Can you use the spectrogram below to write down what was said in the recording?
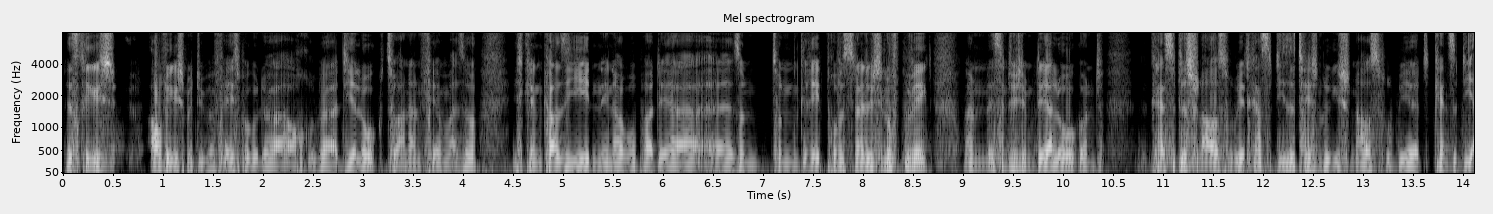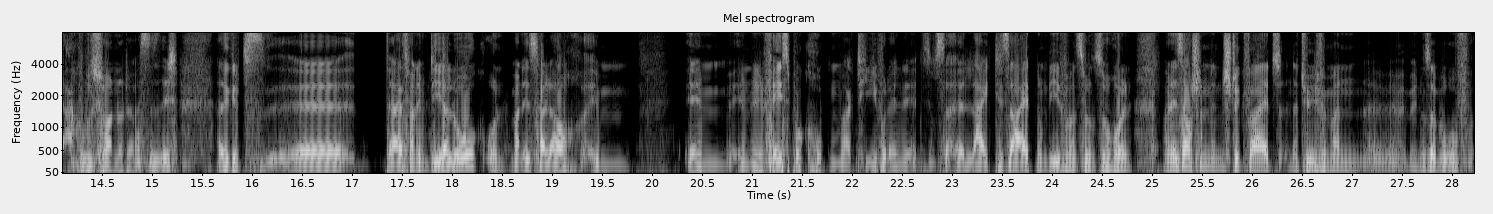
das kriege ich auch wirklich mit über Facebook oder auch über Dialog zu anderen Firmen. Also ich kenne quasi jeden in Europa, der äh, so, ein, so ein Gerät professionell durch die Luft bewegt. Man ist natürlich im Dialog und hast du das schon ausprobiert? Hast du diese Technologie schon ausprobiert? Kennst du die Akkus schon oder was weiß ich? Also gibt's, äh, da ist man im Dialog und man ist halt auch im im, in den Facebook-Gruppen aktiv oder in, äh, like die Seiten, um die Informationen zu holen. Man ist auch schon ein Stück weit, natürlich, wenn man äh, in unserem Beruf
